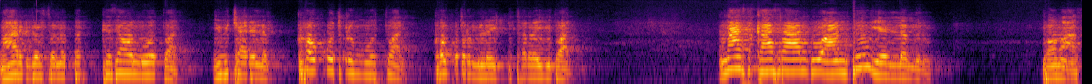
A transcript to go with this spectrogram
ማዕረግ ደርሶ ነበር። ከዚያ ሁሉ ወጥቷል። ይህ ብቻ አይደለም ከቁጥርም ወጥቷል፣ ከቁጥርም ለይ- ተለይቷል። እና ከአስራ አንዱ አንዱ የለም ነው ቶማስ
